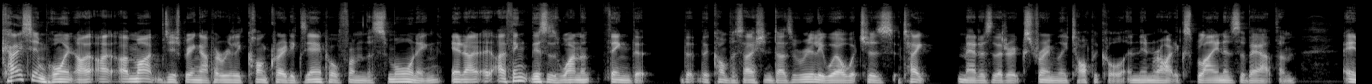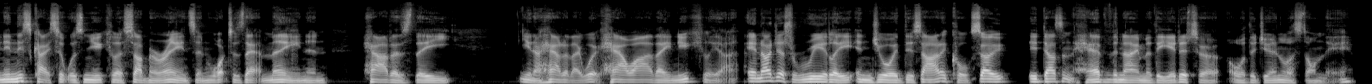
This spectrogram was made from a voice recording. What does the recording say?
Case in point, I, I, might just bring up a really concrete example from this morning. And I, I think this is one thing that, that the conversation does really well, which is take matters that are extremely topical and then write explainers about them. And in this case, it was nuclear submarines. And what does that mean? And how does the, you know, how do they work? How are they nuclear? And I just really enjoyed this article. So it doesn't have the name of the editor or the journalist on there.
